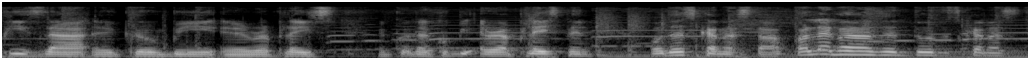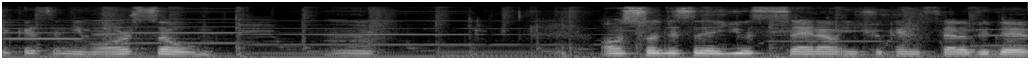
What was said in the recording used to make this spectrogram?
piece that uh, could be uh, replaced. That could be a replacement for this kind of stuff. But Lego doesn't do this kind of stickers anymore, so. Mm. Also, this is a use setup. If you can set up with, the,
